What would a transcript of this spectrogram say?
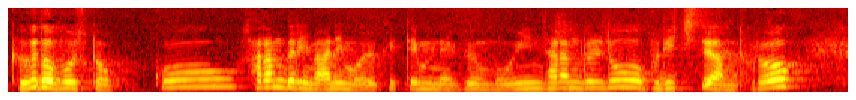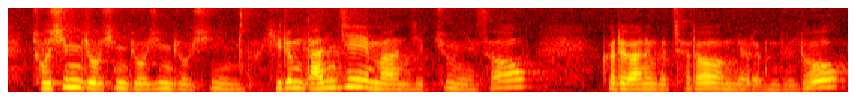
그것도 볼 수도 없고 사람들이 많이 모였기 때문에 그 모인 사람들도 부딪히지 않도록 조심조심 조심조심 그 기름 단지에만 집중해서 걸어가는 것처럼 여러분들도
